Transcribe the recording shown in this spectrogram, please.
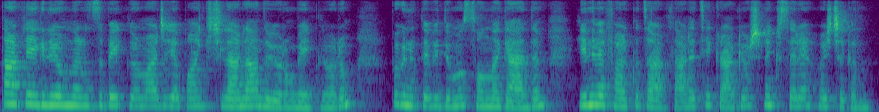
Tarifle ilgili yorumlarınızı bekliyorum. Ayrıca yapan kişilerden de yorum bekliyorum. Bugünlük de videomun sonuna geldim. Yeni ve farklı tariflerde tekrar görüşmek üzere. Hoşçakalın.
